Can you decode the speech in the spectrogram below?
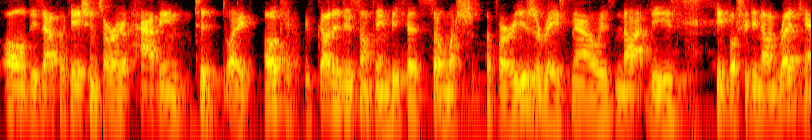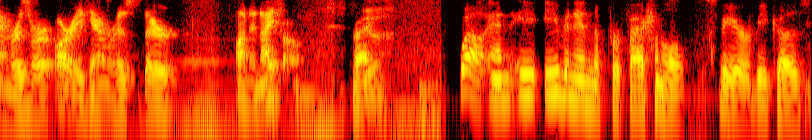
all of these applications are having to like okay we've got to do something because so much of our user base now is not these people shooting on red cameras or ARRI cameras they're on an iphone Right. Yeah. Well, and e- even in the professional sphere, because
